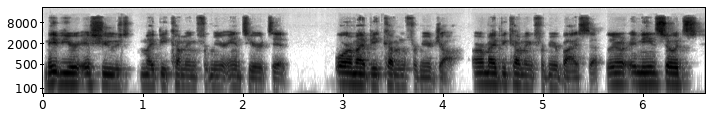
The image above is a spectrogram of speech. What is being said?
maybe your issues might be coming from your anterior tib, or it might be coming from your jaw, or it might be coming from your bicep. You know what I mean? So it's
